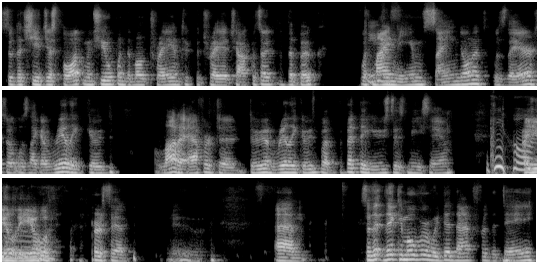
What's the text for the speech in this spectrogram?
so that she had just bought. When she opened the milk tray and took the tray of chocolates out, the book with my name signed on it was there. So it was like a really good, a lot of effort to do and really good. But the bit they used is me saying, Oh, Are you a no. Leo? Saying, No. Um, so they, they came over, we did that for the day,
